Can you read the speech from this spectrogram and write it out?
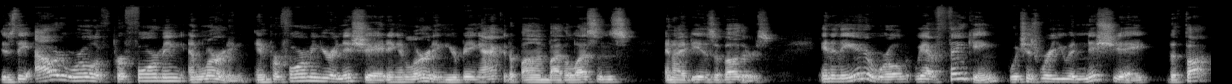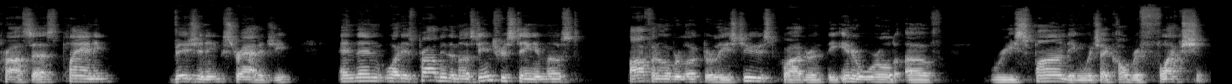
is the outer world of performing and learning. In performing, you're initiating, and learning, you're being acted upon by the lessons and ideas of others. And in the inner world, we have thinking, which is where you initiate the thought process, planning, visioning, strategy. And then what is probably the most interesting and most often overlooked or least used quadrant, the inner world of responding, which I call reflection.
